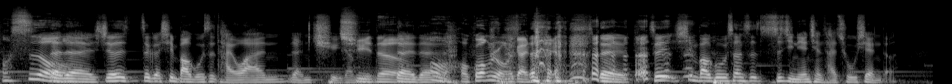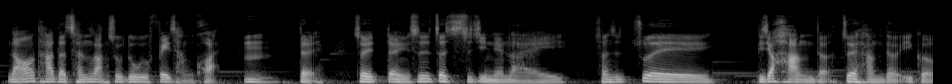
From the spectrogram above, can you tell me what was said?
哦是哦，对对，就是这个杏鲍菇是台湾人取的取的，对对。哦，好光荣的感觉，对，所以杏鲍菇算是十几年前才出现的，然后它的成长速度非常快，嗯。对，所以等于是这十几年来算是最比较夯的、最夯的一个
